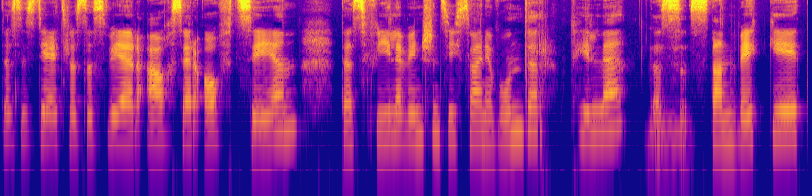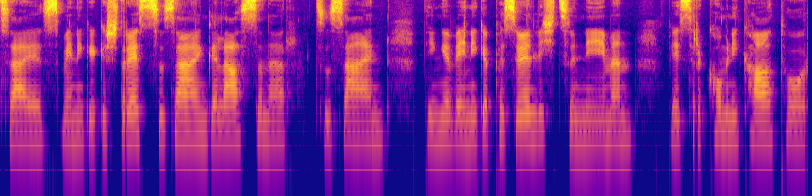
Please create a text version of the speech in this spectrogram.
Das ist ja etwas, das wir auch sehr oft sehen, dass viele wünschen sich so eine Wunderpille, dass mhm. es dann weggeht, sei es weniger gestresst zu sein, gelassener zu sein, Dinge weniger persönlich zu nehmen, besserer Kommunikator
